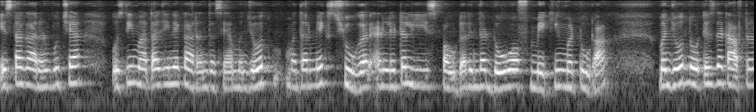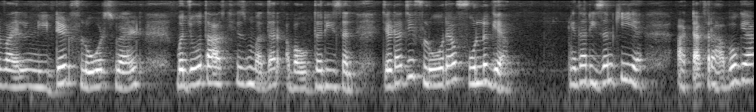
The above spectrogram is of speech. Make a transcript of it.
ਇਸ ਦਾ ਕਾਰਨ ਪੁੱਛਿਆ। ਉਸਦੀ ਮਾਤਾ ਜੀ ਨੇ ਕਾਰਨ ਦੱਸਿਆ। Manjot mother mix sugar and little yeast powder in the dough of making bhatura Manjot notice that after while needed floor swelled Manjot asked his mother about the reason ਜਿਹੜਾ ਜੀ ਫਲੋਰ ਹੈ ਉਹ ਫੁੱਲ ਗਿਆ। ਇਹਦਾ ਰੀਜ਼ਨ ਕੀ ਹੈ? ਆਟਾ ਖਰਾਬ ਹੋ ਗਿਆ।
